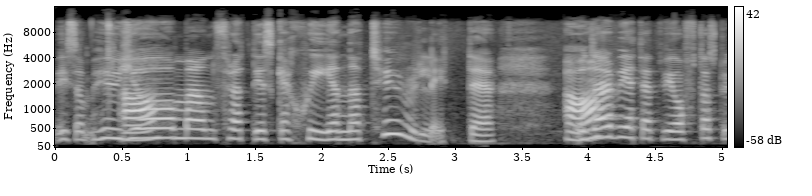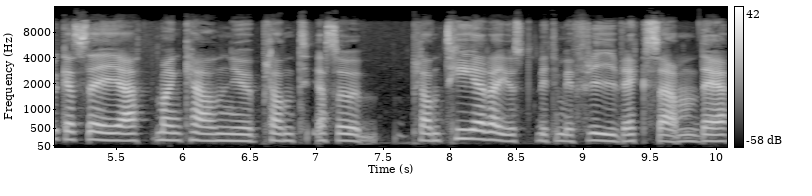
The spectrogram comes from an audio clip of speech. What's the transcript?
Liksom, hur ja. gör man för att det ska ske naturligt? Ja. Och där vet jag att vi oftast brukar säga att man kan ju plant alltså, plantera just lite mer friväxande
